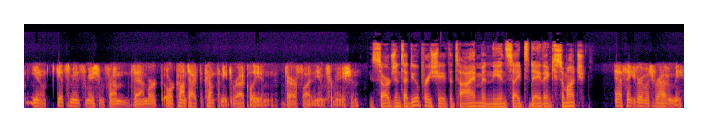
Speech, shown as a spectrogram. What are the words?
you know get some information from them or, or contact the company directly and verify the information. Sergeant, I do appreciate the time and the insight today. Thank you so much. Yeah, thank you very much for having me.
